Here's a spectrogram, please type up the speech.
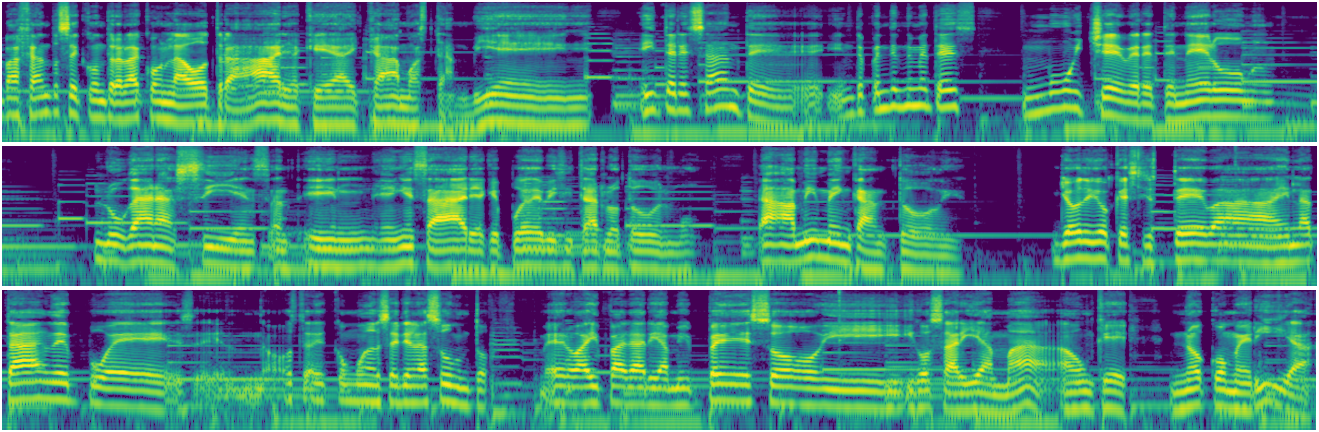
Bajando se encontrará con la otra área que hay camas también. Interesante, eh, independientemente es muy chévere tener un lugar así en, esa área que puede visitarlo todo el mundo. A mí me encantó. Yo digo que si usted va en la tarde, pues eh, no sé cómo sería el asunto, pero ahí pagaría mil pesos y, gozaría más, aunque no comería.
